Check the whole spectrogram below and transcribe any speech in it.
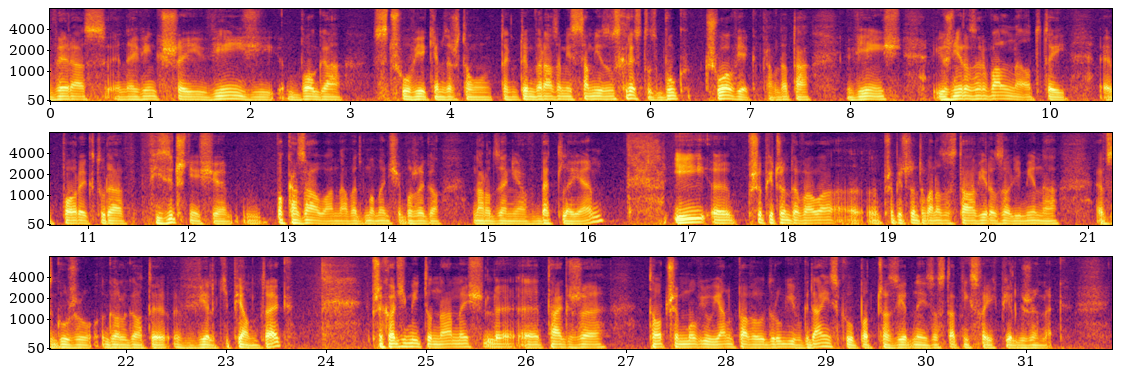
wyraz największej więzi Boga z człowiekiem. Zresztą tak, tym wyrazem jest sam Jezus Chrystus, Bóg, człowiek, prawda? Ta więź już nierozerwalna od tej e, pory, która fizycznie się pokazała nawet w momencie Bożego Narodzenia w Betlejem i e, przypieczętowała, e, przypieczętowana została w Jerozolimie na wzgórzu Golgoty w Wielki Piątek. Przychodzi mi tu na myśl e, także to, czym mówił Jan Paweł II w Gdańsku podczas jednej z ostatnich swoich pielgrzymek.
